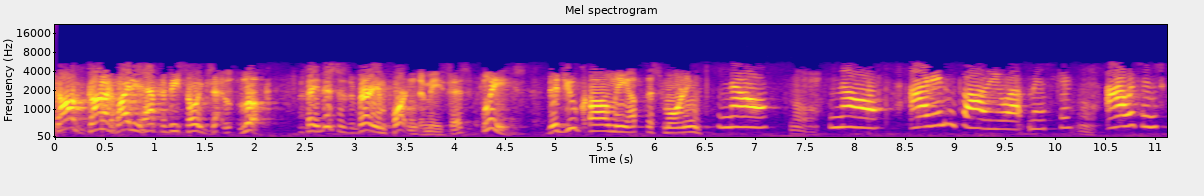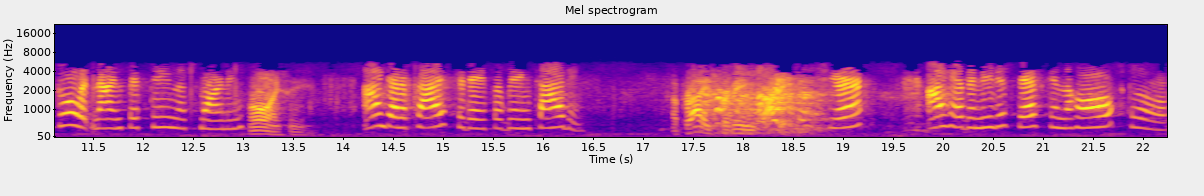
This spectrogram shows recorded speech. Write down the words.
Doggone it, why do you have to be so exact? Look, say, this is very important to me, sis. Please, did you call me up this morning? No. No. No. I didn't call you up, mister. Oh. I was in school at 9.15 this morning. Oh, I see. I got a prize today for being tardy. A prize for being tardy. Sure? I had the neatest desk in the whole school.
